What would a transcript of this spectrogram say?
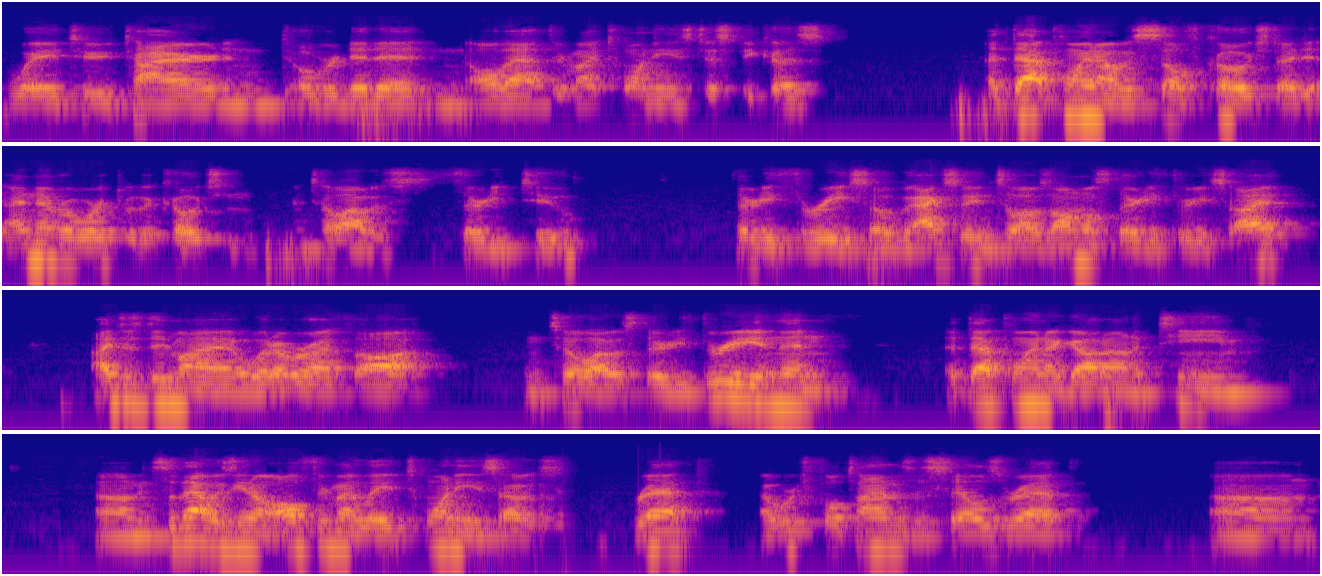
way too tired and overdid it and all that through my 20s just because at that point I was self-coached. I, did, I never worked with a coach until I was 32. 33. So actually until I was almost 33. So I, I just did my whatever I thought until I was 33. And then at that point I got on a team. Um, and so that was, you know, all through my late 20s, I was rep. I worked full time as a sales rep, um,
